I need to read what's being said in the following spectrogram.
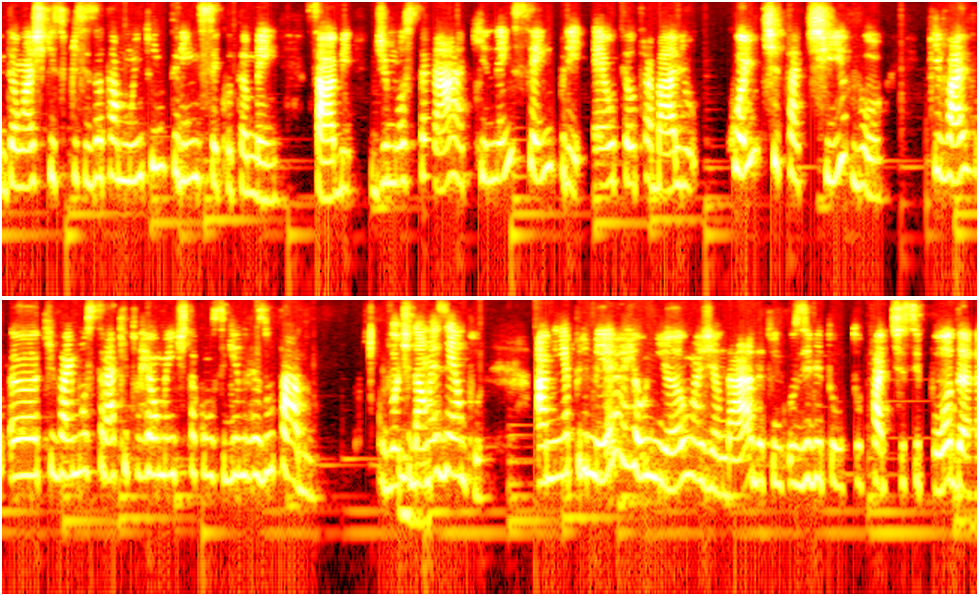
Então acho que isso precisa estar tá muito intrínseco também, sabe? De mostrar que nem sempre é o teu trabalho quantitativo que vai, uh, que vai mostrar que tu realmente está conseguindo resultado. Vou te uhum. dar um uhum. exemplo. A minha primeira reunião agendada, que inclusive tu, tu participou da,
